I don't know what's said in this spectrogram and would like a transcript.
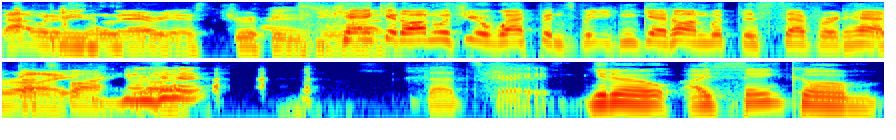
that would have been hilarious. Dripping. you can't get on with your weapons but you can get on with this severed head that's fine Right. that's great You know, I think um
